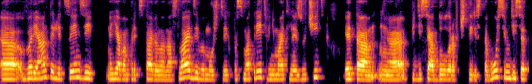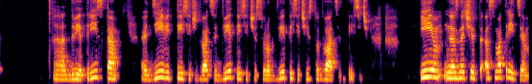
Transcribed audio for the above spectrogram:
Варианты лицензий я вам представила на слайде, вы можете их посмотреть, внимательно изучить. Это 50 долларов 480, 2 300, 9 тысяч, 22 тысячи, 42 тысячи и 120 тысяч. И, значит, смотрите,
